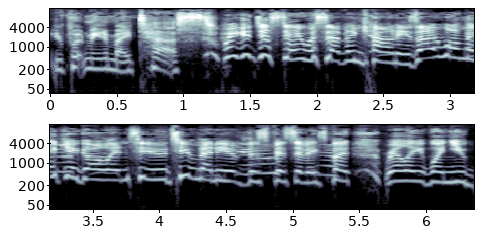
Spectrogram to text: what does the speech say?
you're putting me to my test. We could just stay with seven counties. I won't make you go into too many of the specifics, but really, when you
